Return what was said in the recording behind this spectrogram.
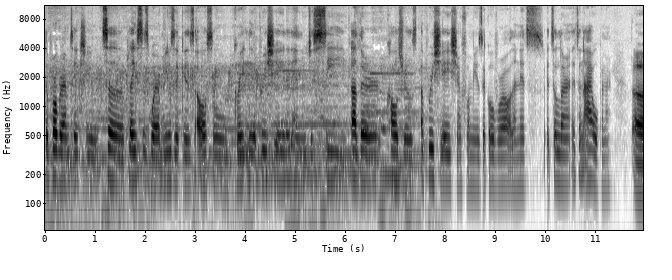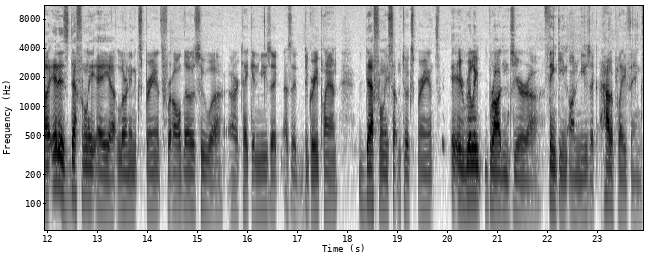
the program takes you to places where music is also greatly appreciated, and you just see other cultures' appreciation for music overall, and it's it's a learn it's an eye opener. Uh, it is definitely a uh, learning experience for all those who uh, are taking music as a degree plan. definitely something to experience. It, it really broadens your uh, thinking on music, how to play things,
